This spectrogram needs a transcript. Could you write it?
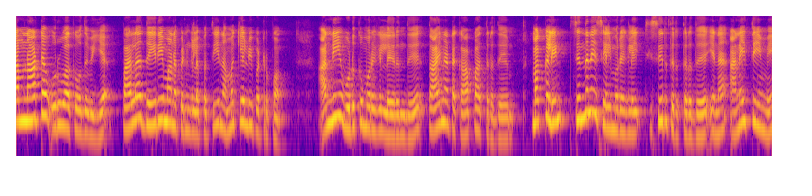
நம் நாட்டை உருவாக்க உதவிய பல தைரியமான பெண்களை பற்றி நம்ம கேள்விப்பட்டிருப்போம். அந்நிய ஒடுக்குமுறைகளில் இருந்து தாய்நாட்டை காப்பாற்றுறது மக்களின் சிந்தனை செயல்முறைகளை சீர்திருத்துறது என அனைத்தையுமே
